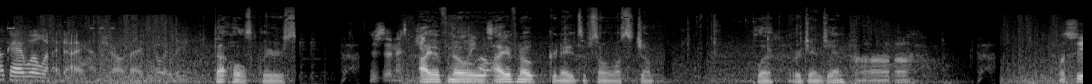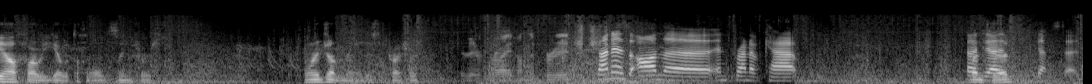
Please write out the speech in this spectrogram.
Okay, I will when I die. I'm sure I'll die shortly. That hole's clears. I have no I have no grenades if someone wants to jump. Play or Jan Jan. Uh, let's see how far we get with the whole thing first. I want to jump main, just the pressure. They're right on the bridge. Sun is on the in front of Cap. Uh, Gun's dead. dead. Gun's dead.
